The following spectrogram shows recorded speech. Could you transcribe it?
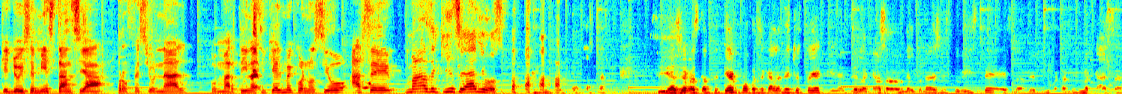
que yo hice mi estancia profesional con Martín, así que él me conoció hace más de 15 años. Sí, hace bastante tiempo, José Carlos. De hecho, estoy aquí desde la casa donde alguna vez estuviste. Vivo la misma casa.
